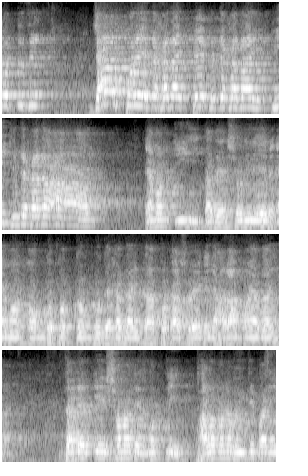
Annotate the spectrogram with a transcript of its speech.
করতেছে। যার পরে দেখা যায়, পেট দেখা যায়, পিঠ দেখা যায়, এমনকি তাদের শরীরের এমন অঙ্গ প্রত্যঙ্গ দেখা যায় যা প্রকাশ হয়ে গেলে হারাম হয়ে যায়। যাদেরকে সমাজের মধ্যে ভালো মনে হইতে পারে,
